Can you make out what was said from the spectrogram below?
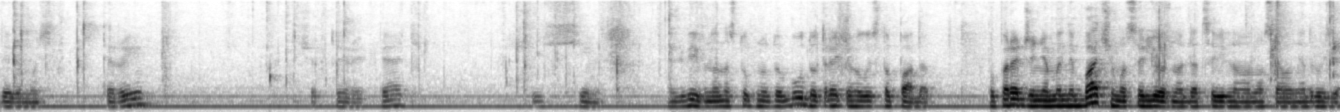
Дивимось. 3, 4, 5, 6, 7. Львів на наступну добу до 3 листопада. Попередження ми не бачимо серйозно для цивільного населення, друзі,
